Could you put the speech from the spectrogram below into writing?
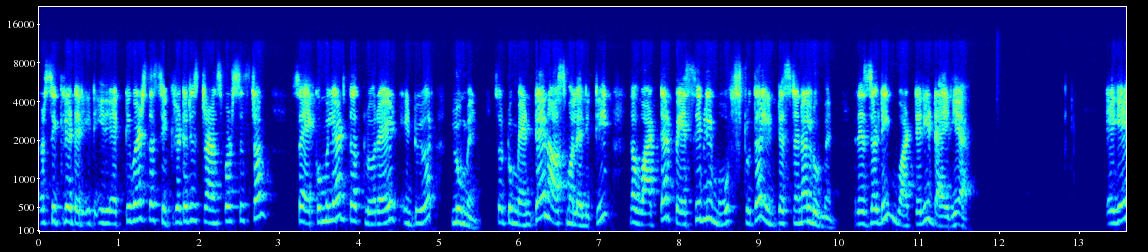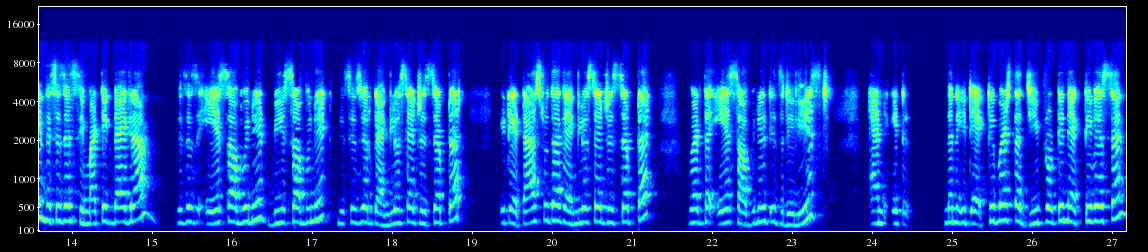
or secretory. It, it activates the secretory transport system. So accumulate the chloride into your lumen. So to maintain osmolality, the water passively moves to the intestinal lumen, resulting watery diarrhea. Again, this is a schematic diagram. This is A subunit, B subunit. This is your ganglioside receptor. It attaches to the ganglioside receptor where the A subunit is released and it then it activates the G protein activation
